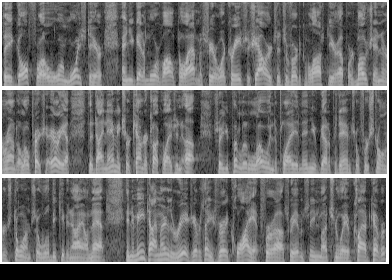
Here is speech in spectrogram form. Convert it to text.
the Gulf flow, warm moist air, and you get a more volatile atmosphere. What creates the showers is the vertical velocity or upward motion, and around a low pressure area, the dynamics are counterclockwise and up. So you put a little low into play and then you've got a potential for stronger storms. So we'll be keeping an eye on that. In the meantime, under the ridge, everything's very quiet for us. We haven't seen much in the way of cloud cover.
